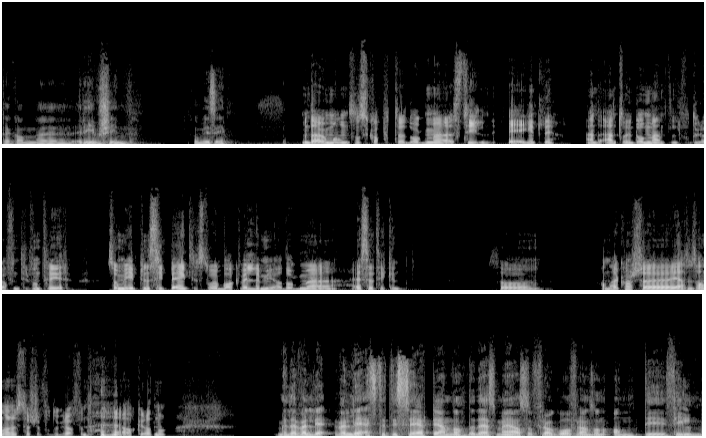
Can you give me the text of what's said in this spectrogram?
det kan rive skinn, som vi sier. Men det er jo mannen som skapte dogmestilen, egentlig. Anthony Don Mantle, fotografen til von Trier. Som i prinsippet egentlig står bak veldig mye av dogmeestetikken. Så han er kanskje Jeg syns han er den største fotografen akkurat nå. Men det er veldig, veldig, estetisert igjen, da. Det er det som er altså, fra å gå fra en sånn antifilm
